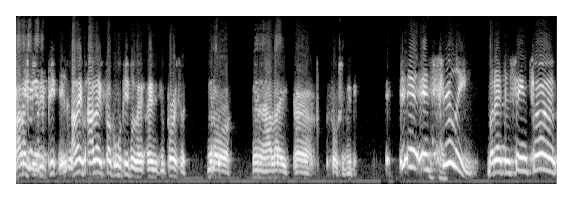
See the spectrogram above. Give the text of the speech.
I like meeting pe- I like I like fucking with people in, in, in person more than I like uh, social media. Yeah, it's silly, but at the same time,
